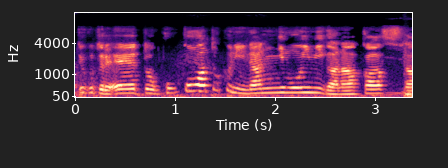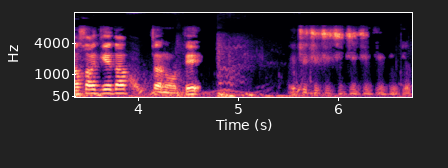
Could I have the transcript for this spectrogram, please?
ということで、えっ、ー、と、ここは特に何にも意味がなか、なさげだったので、ちょちょちょちょちょちょちょちょちょ。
